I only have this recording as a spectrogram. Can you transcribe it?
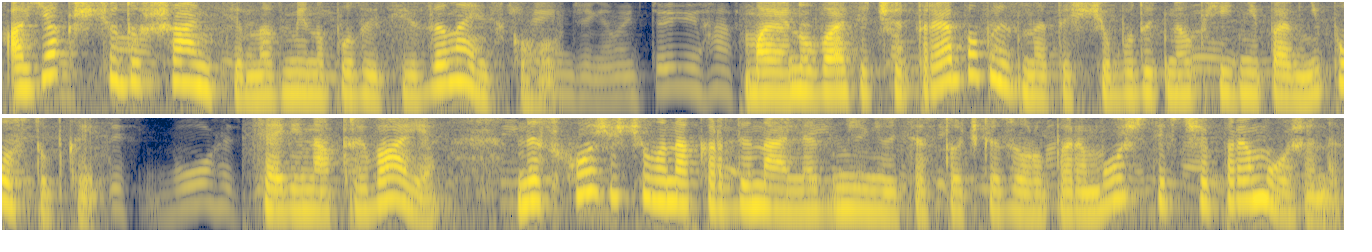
А як щодо шансів на зміну позиції Зеленського? Маю на увазі, чи треба визнати, що будуть необхідні певні поступки? Ця війна триває. Не схоже, що вона кардинально змінюється з точки зору переможців чи переможених.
